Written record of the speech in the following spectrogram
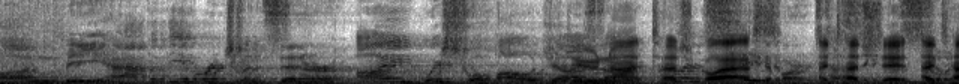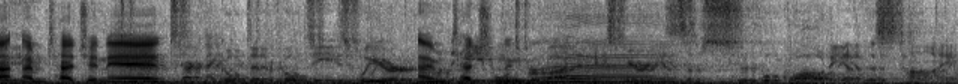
On behalf of the Enrichment Center, I wish to apologize. Do not touch glass. I touched it. I I'm touching it. Due to technical difficulties, we are I'm touching to provide an experience of suitable quality at this time.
